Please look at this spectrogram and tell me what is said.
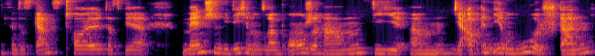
Ich finde das ganz toll, dass wir Menschen wie dich in unserer Branche haben, die ähm, ja auch in ihrem Ruhestand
